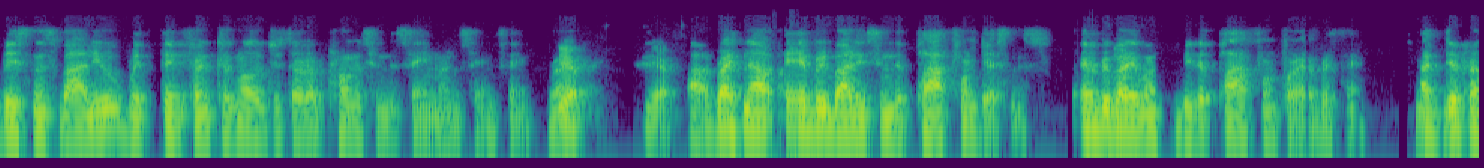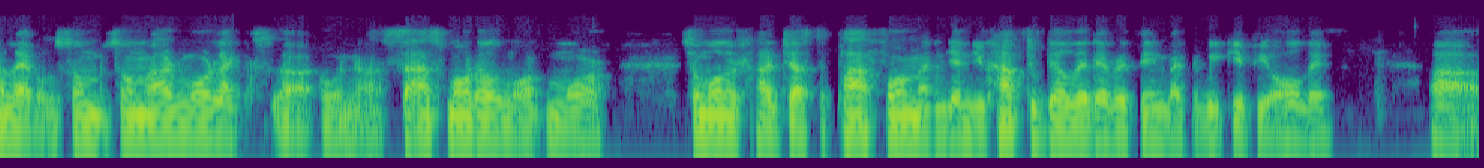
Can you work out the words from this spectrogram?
business value with different technologies that are promising the same and the same thing, right? Yep. Yeah. Uh, right now, everybody's in the platform business. Everybody wants to be the platform for everything at mm-hmm. different levels. Some some are more like uh, on a SaaS model, more more. Some others are just a platform, and then you have to build it everything. But we give you all the uh,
